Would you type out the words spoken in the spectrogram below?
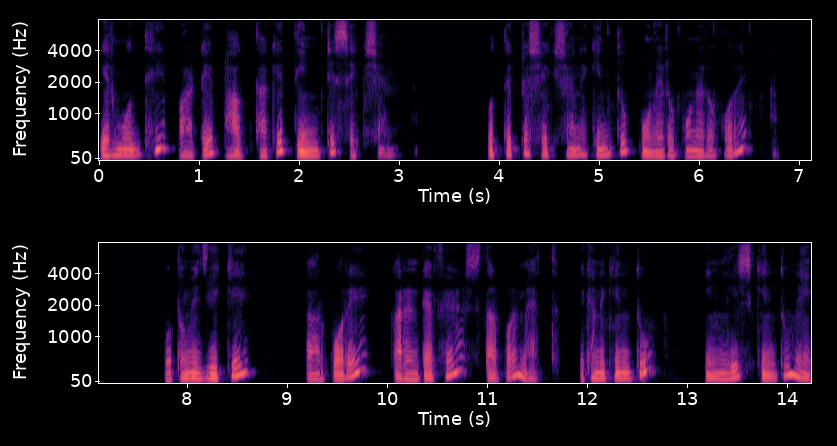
এর মধ্যে পার্টে ভাগ থাকে তিনটে সেকশন প্রত্যেকটা সেকশানে কিন্তু পনেরো পনেরো করে। প্রথমে জিকে তারপরে কারেন্ট অ্যাফেয়ার্স তারপরে ম্যাথ এখানে কিন্তু ইংলিশ কিন্তু নেই।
